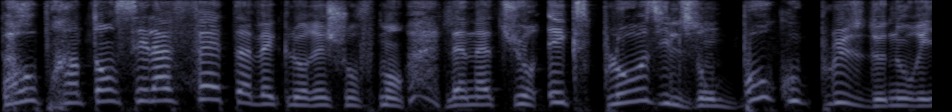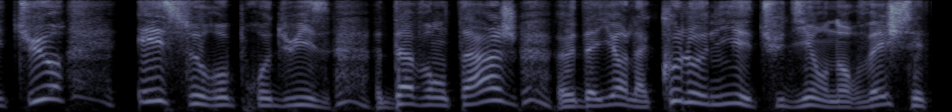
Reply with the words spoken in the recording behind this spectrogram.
Bah, au printemps, c'est la fête avec le réchauffement. La nature explose, ils ont beaucoup plus de nourriture et se reproduisent davantage. Euh, d'ailleurs, la colonie étudiée en Norvège s'est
